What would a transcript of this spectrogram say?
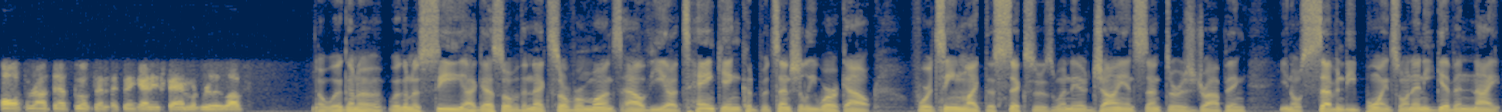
all throughout that book that I think any fan would really love. Now we're gonna we're gonna see, I guess, over the next several months how the uh, tanking could potentially work out for a team like the Sixers when their giant center is dropping, you know, 70 points on any given night.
